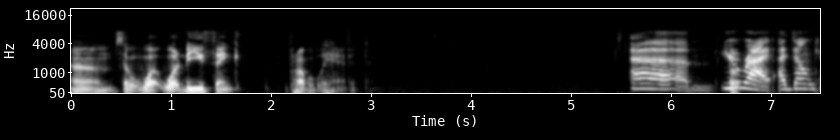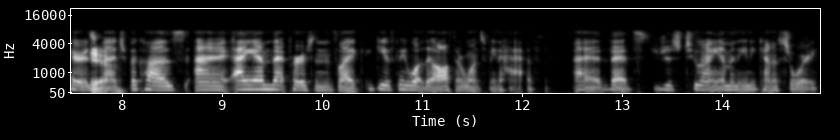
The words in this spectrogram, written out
Um, so what what do you think probably happened? Um, you're Or- right. I don't care as Yeah. much because I I am that person that's like, give me what the author wants me to have. Uh, that's just who I am in any kind of story.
